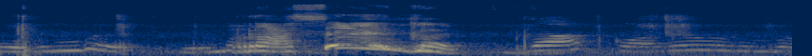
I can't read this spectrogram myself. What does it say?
ഉറുമ്പ് റസേങ്കൽ ഇതാ കൊറേ ഉറുമ്പ്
